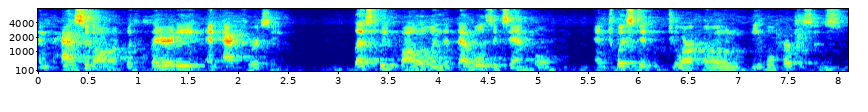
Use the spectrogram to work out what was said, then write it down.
and pass it on with clarity and accuracy, lest we follow in the devil's example and twist it to our own evil purposes.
